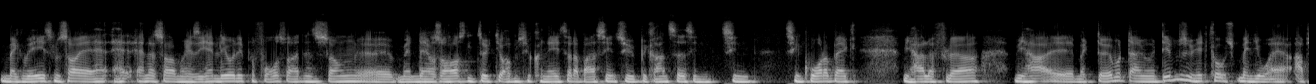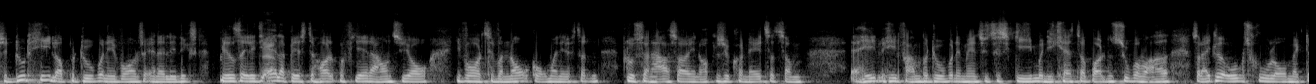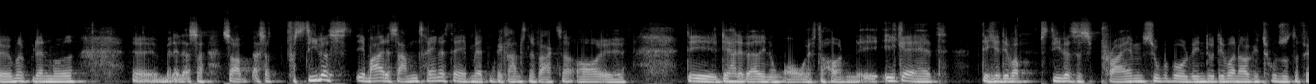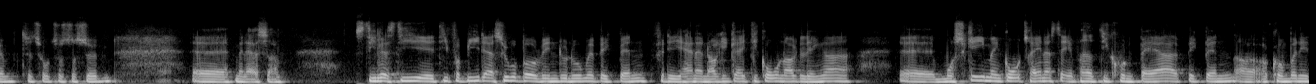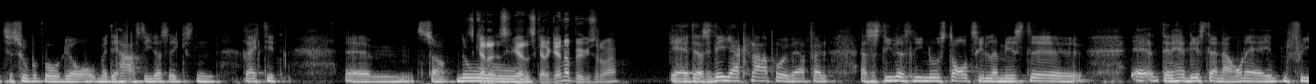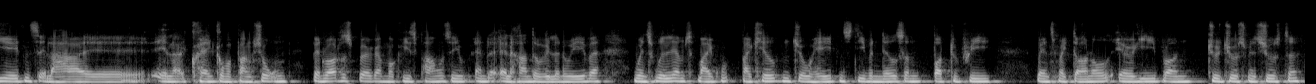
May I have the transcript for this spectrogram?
McVay, som så er, han er så, man kan sige, han lever lidt på forsvaret den sæson, øh, men er jo så også en dygtig offensiv koordinator, der bare sindssygt begrænset sin, sin, sin quarterback. Vi har LaFleur, vi har øh, McDermott, der er jo en defensiv head coach, men jo er absolut helt op på duberne i forhold til analytics. Bills er et af de ja. allerbedste hold på fjerde downs i år, i forhold til, hvornår går man efter den. Plus han har så en offensiv koordinator, som er helt, helt fremme på duberne med hensyn til scheme, og de kaster bolden super meget. Så der er ikke noget old school over McDermott på den måde. Øh, men ellers, så, så altså, for Steelers det er meget det samme. Trænerstaben er den begrænsende faktor, og øh, det, det har det været i nogle år efterhånden. Øh, ikke at det her det var Steelers' prime Super Bowl vindue, det var nok i 2005 til 2017. Øh, men altså, Steelers de, de er forbi deres Super Bowl vindue nu med Big Ben, fordi han er nok ikke rigtig god nok længere. Øh, måske med en god trænerstab havde de kunnet bære Big Ben og, og company til Super Bowl i år, men det har Steelers ikke sådan rigtigt. Øhm, så nu, skal, der, skal, der, skal der genopbygges, eller hvad? Ja, det, altså det er jeg klar på i hvert fald. Altså Steelers lige nu står til at miste øh, den her liste af navne er enten free agents eller, har, øh, eller kan gå på pension. Ben Roethlisberger, Marquise Pouncey, Alejandro Villanueva, Vince Williams, Mike, Mike Hilton, Joe Hayden, Steven Nelson, Bud Dupree, Vince McDonald, Eric Ebron, Juju Smith-Schuster,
